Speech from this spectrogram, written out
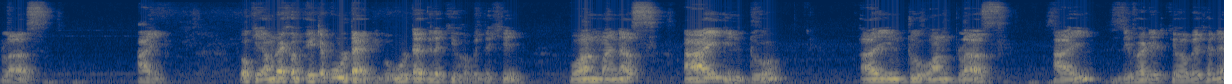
প্লাস আই ওকে আমরা এখন এটা উল্টায় দিব। উল্টায় দিলে কি হবে? দেখি। One minus i into i into one plus i divided কি হবে এখানে?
